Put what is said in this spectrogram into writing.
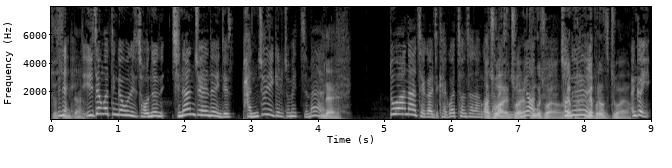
좋습니다. 예전 같은 경우는 저는 지난 주에는 이제 반주 얘기를 좀 했지만 네. 또 하나 제가 이제 개과천선한 거 아 하나 좋아요, 좋아요. 말씀드리면 그런 거 좋아요. 저는 re, reference 좋아요. 그러니까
